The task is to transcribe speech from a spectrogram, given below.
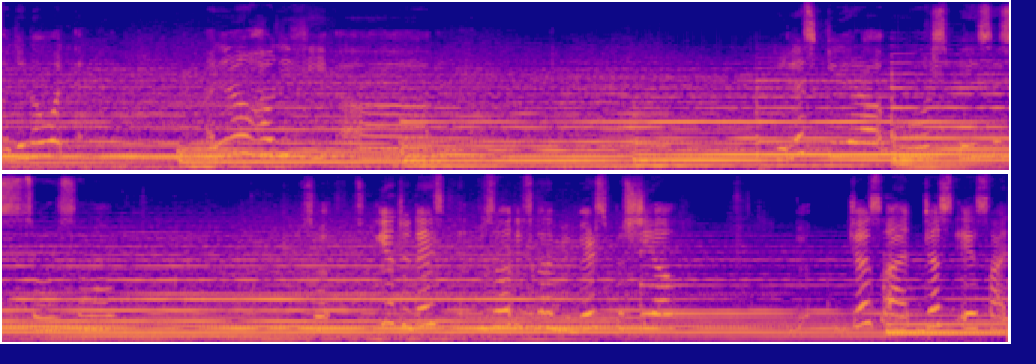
I don't know what I don't know how this uh okay, let's clear out more spaces so somehow. So yeah today's episode is gonna be very special. Just uh, just as I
